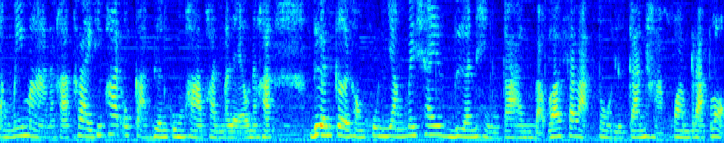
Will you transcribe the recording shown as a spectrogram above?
ยังไม่มานะคะ ใครที่พลาดโอกาสเดือนกุมภาพันธ์มาแล้วนะคะ เดือนเกิดของคุณยังไม่ใช่เดือนแห่งการแบบว่าสละโสดหรือการหาความรักหรอก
